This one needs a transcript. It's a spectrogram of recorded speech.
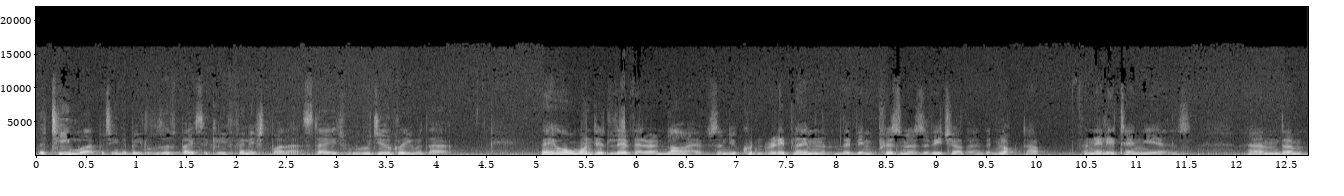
the teamwork between the Beatles was basically finished by that stage. Would you agree with that? They all wanted to live their own lives, and you couldn't really blame them. They'd been prisoners of each other. They'd been locked up for nearly ten years, and um,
